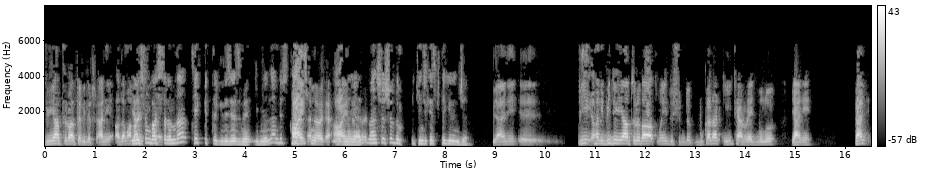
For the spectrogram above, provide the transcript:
Dünya turu atabilir. Hani adama yarışın başlarında tek pitle gideceğiz mi gibilerinden bir tahsis Aynen öyle. Aynen geldi. öyle. Ben şaşırdım ikinci kez pite girince. Yani e, bir hani bir dünya turu daha atmayı düşündü. Bu kadar iyiken Red Bull'u yani ben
